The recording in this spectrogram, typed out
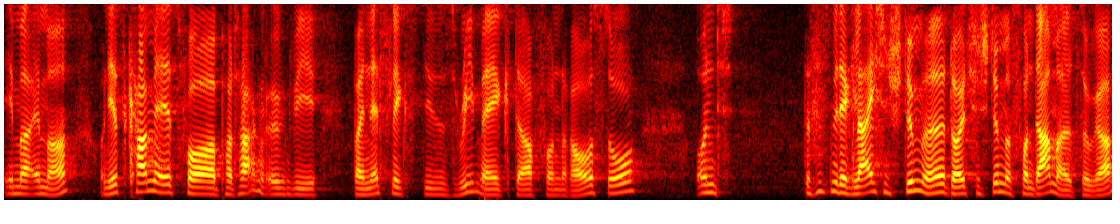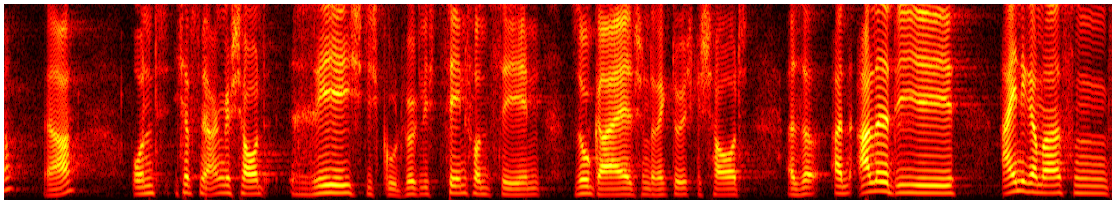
immer, immer. Und jetzt kam ja jetzt vor ein paar Tagen irgendwie bei Netflix dieses Remake davon raus, so. Und das ist mit der gleichen Stimme, deutschen Stimme von damals sogar, ja. Und ich habe es mir angeschaut, richtig gut, wirklich 10 von 10, so geil, schon direkt durchgeschaut. Also an alle, die einigermaßen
